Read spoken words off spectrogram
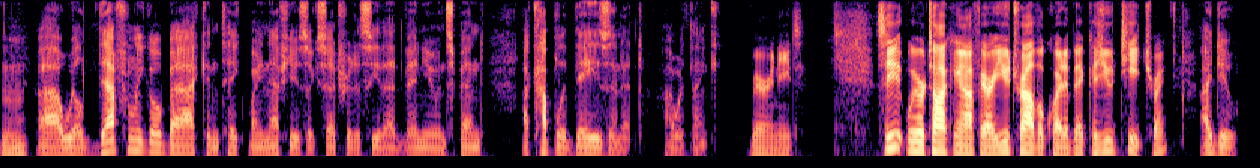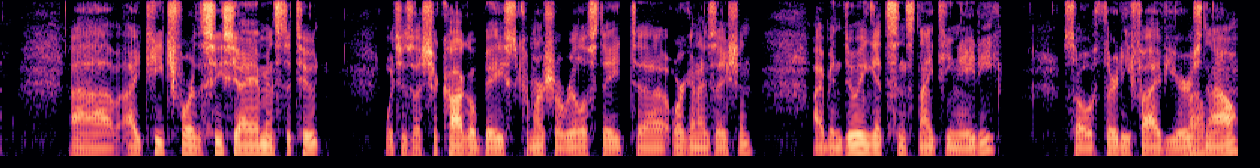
Mm-hmm. Uh, we'll definitely go back and take my nephews, etc., to see that venue and spend a couple of days in it. I would think. Very neat. See, we were talking off air. You travel quite a bit because you teach, right? I do. Uh, I teach for the CCIM Institute, which is a Chicago-based commercial real estate uh, organization. I've been doing it since 1980, so 35 years Wow. now.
